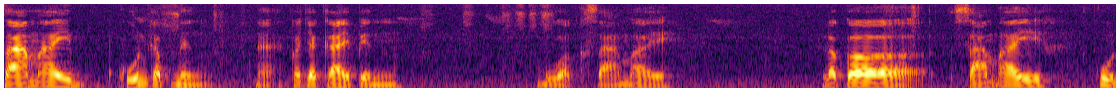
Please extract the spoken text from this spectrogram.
สาม i คูณกับ1นะก็จะกลายเป็นบวก 3i แล้วก็ 3i คูณ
